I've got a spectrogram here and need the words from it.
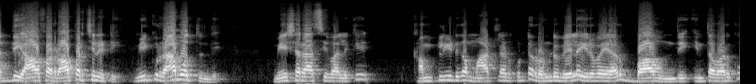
అది ఆఫర్ ఆపర్చునిటీ మీకు రాబోతుంది. మేషరాశి వాళ్ళకి కంప్లీట్గా మాట్లాడుకుంటే రెండు వేల ఇరవై ఆరు బాగుంది. ఇంతవరకు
